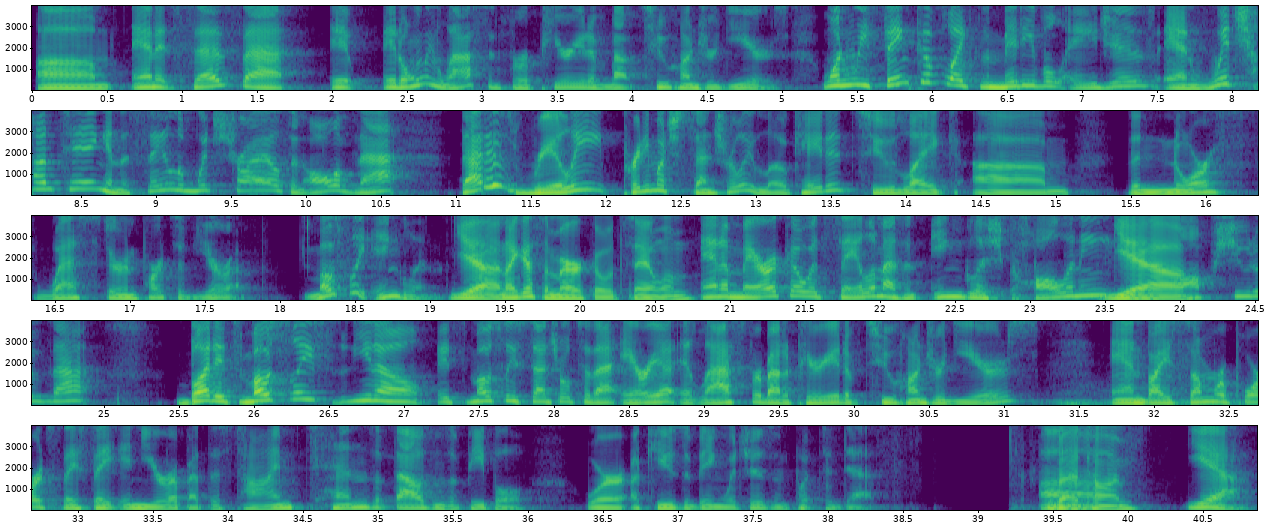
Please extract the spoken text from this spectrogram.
Um, and it says that it it only lasted for a period of about 200 years. When we think of like the medieval ages and witch hunting and the Salem witch trials and all of that, that is really pretty much centrally located to like um, the northwestern parts of Europe, mostly England. Yeah, and I guess America with Salem. And America with Salem as an English colony is Yeah. an offshoot of that. But it's mostly, you know, it's mostly central to that area. It lasts for about a period of 200 years. And by some reports, they say in Europe at this time, tens of thousands of people were accused of being witches and put to death. It's a bad Um, time. Yeah.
